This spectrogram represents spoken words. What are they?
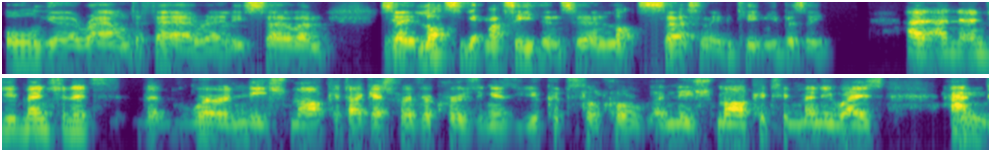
all year round affair really so um so yeah. lots to get my teeth into and lots certainly to keep me busy and, and you mentioned it's that we're a niche market. I guess river cruising is you could still call a niche market in many ways. How, mm.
